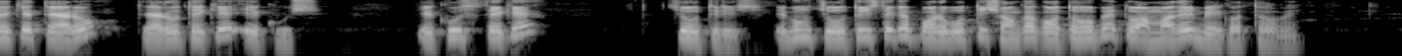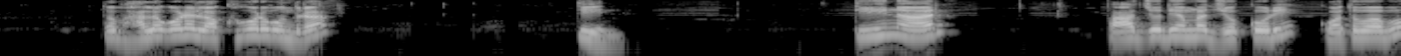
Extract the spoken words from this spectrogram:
থেকে তেরো তেরো থেকে একুশ একুশ থেকে চৌত্রিশ এবং চৌত্রিশ থেকে পরবর্তী সংখ্যা কত হবে? তো আমাদের বের করতে হবে। তো ভালো করে লক্ষ্য করো বন্ধুরা। তিন। তিন আর পাঁচ যদি আমরা যোগ করি, কত পাবো?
